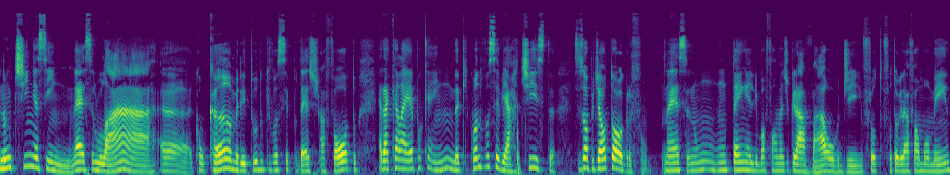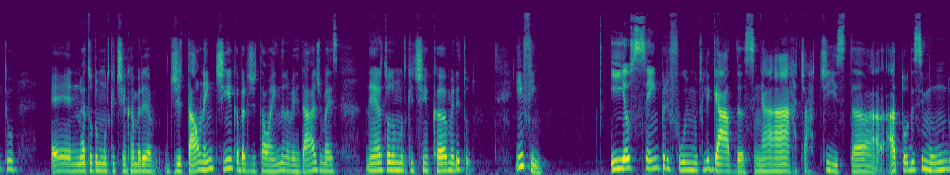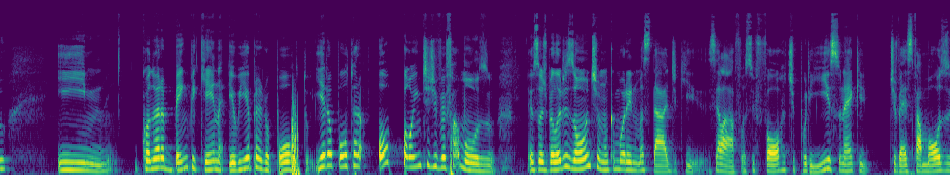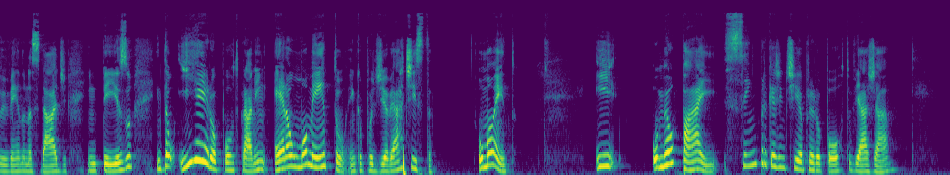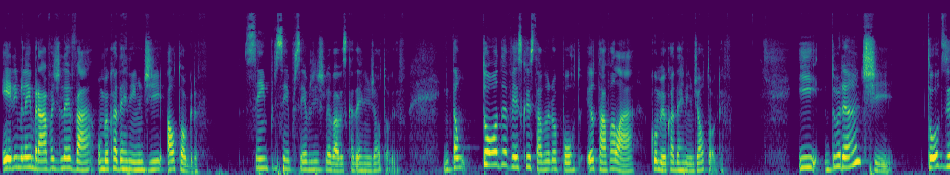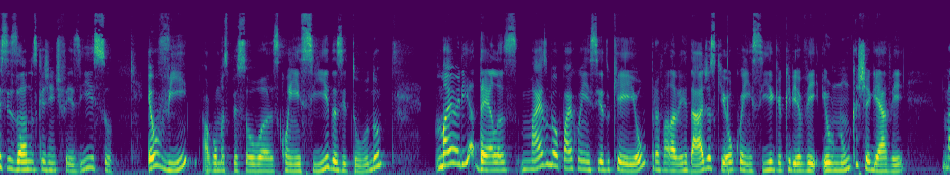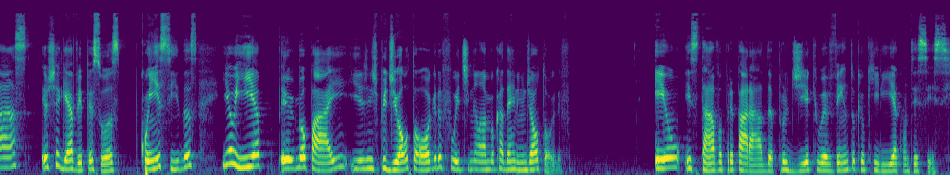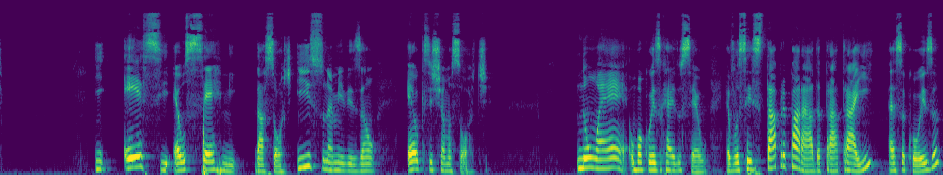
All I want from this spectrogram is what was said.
não tinha assim, né, celular, uh, com câmera e tudo que você pudesse tirar foto. Era aquela época ainda que quando você vê artista, você só pedia autógrafo, né? Você não, não tem ali uma forma de gravar ou de fotografar o momento. É, não é todo mundo que tinha câmera digital, nem tinha câmera digital ainda, na verdade, mas nem era todo mundo que tinha câmera e tudo. Enfim. E eu sempre fui muito ligada, assim, à arte, artista, a, a todo esse mundo. E quando eu era bem pequena, eu ia para aeroporto e aeroporto era o point de ver famoso. Eu sou de Belo Horizonte, eu nunca morei numa cidade que, sei lá, fosse forte por isso, né? Que tivesse famosos vivendo na cidade em peso. Então, ir ao aeroporto para mim era um momento em que eu podia ver artista. Um momento. E o meu pai, sempre que a gente ia para o aeroporto viajar, ele me lembrava de levar o meu caderninho de autógrafo. Sempre, sempre, sempre a gente levava esse caderninho de autógrafo. Então, toda vez que eu estava no aeroporto, eu estava lá com o meu caderninho de autógrafo. E durante todos esses anos que a gente fez isso, eu vi algumas pessoas conhecidas e tudo. maioria delas, mais o meu pai conhecia do que eu, para falar a verdade, as que eu conhecia, que eu queria ver, eu nunca cheguei a ver. Mas eu cheguei a ver pessoas conhecidas e eu ia, eu e meu pai, e a gente pediu autógrafo e tinha lá meu caderninho de autógrafo. Eu estava preparada para o dia que o evento que eu queria acontecesse. E esse é o cerne da sorte. Isso, na minha visão, é o que se chama sorte. Não é uma coisa cair do céu. É você estar preparada para atrair essa coisa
